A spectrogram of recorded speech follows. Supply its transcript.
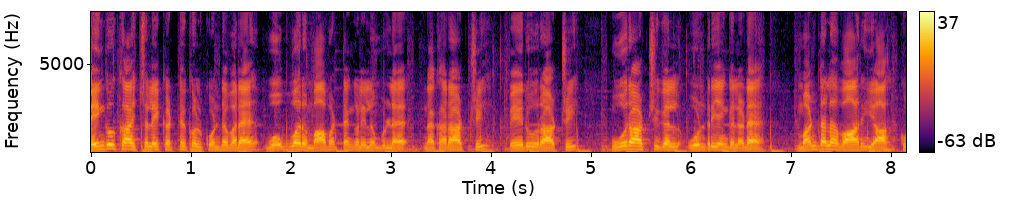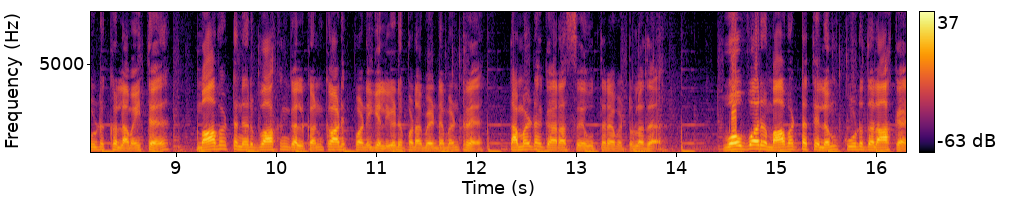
டெங்கு காய்ச்சலை கட்டுக்குள் கொண்டுவர ஒவ்வொரு மாவட்டங்களிலும் உள்ள நகராட்சி பேரூராட்சி ஊராட்சிகள் ஒன்றியங்கள் என மண்டல வாரியாக குழுக்கள் அமைத்து மாவட்ட நிர்வாகங்கள் கண்காணிப்பு பணியில் ஈடுபட வேண்டும் என்று தமிழக அரசு உத்தரவிட்டுள்ளது. ஒவ்வொரு மாவட்டத்திலும் கூடுதலாக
